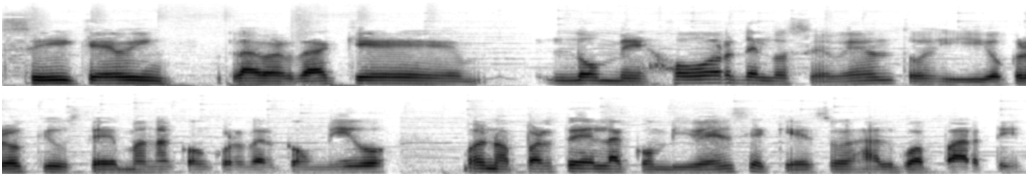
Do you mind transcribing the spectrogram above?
Sí, Kevin, la verdad que lo mejor de los eventos, y yo creo que ustedes van a concordar conmigo, bueno, aparte de la convivencia, que eso es algo aparte,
